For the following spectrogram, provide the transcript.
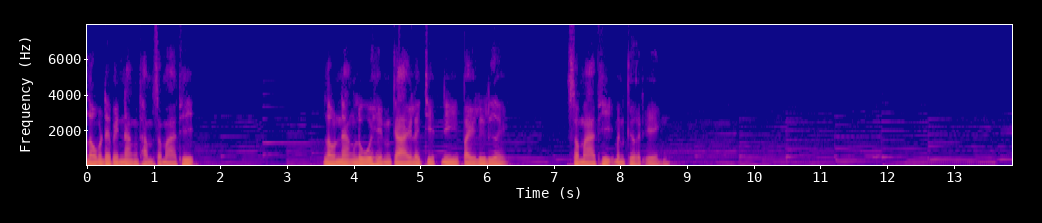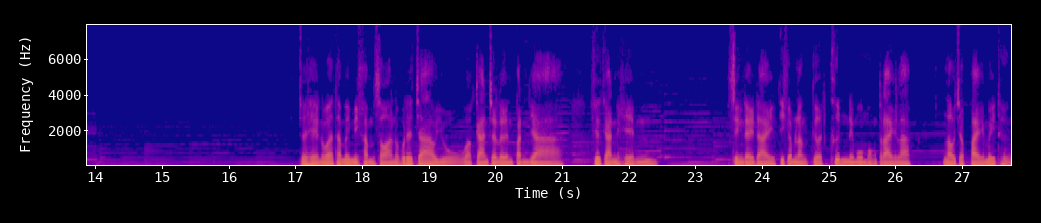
เราไม่ได้ไปนั่งทำสมาธิ เรานั่งรู้เห็นกายและจิตนี้ไปเรื่อยๆ สมาธิมันเกิดเอง จะเห็นว่าถ้าไม่มีคำสอนพระพุทธเจ้าอยู่ว่าการเจริญปัญญา คือการเห็น สิ่งใด ๆ ที่กำลังเกิดขึ้นในมุมของไตรลักษณ์ เราจะไปไม่ถึง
